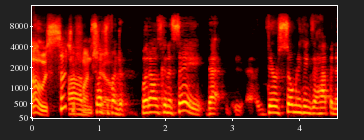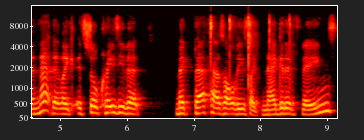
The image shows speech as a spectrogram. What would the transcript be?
Oh, it was such a Um, fun such show. a fun show. But I was going to say that uh, there's so many things that happen in that that like it's so crazy that Macbeth has all these like negative things,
